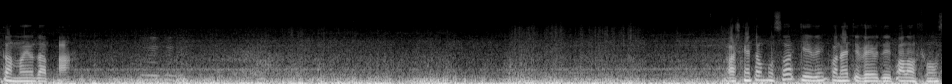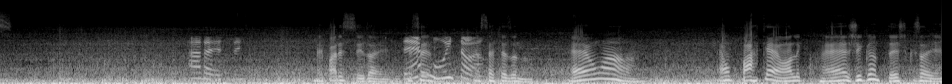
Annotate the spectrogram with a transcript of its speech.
Tamanho da pá. Uhum. Acho que a gente almoçou aqui, viu? Quando a gente veio de Paulo Afonso. Parece. Bem parecido aí. Tem cer- muito, ó. Tenho certeza não. É uma. É um parque eólico. É gigantesco isso aí.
